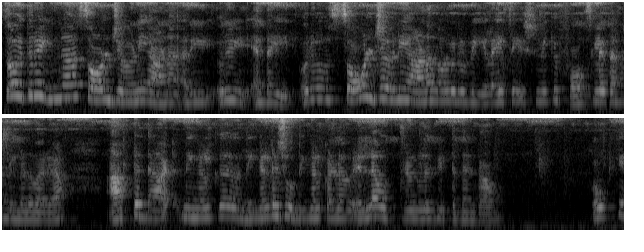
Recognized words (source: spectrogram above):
സോ ഇതൊരു ഇന്നർ സോൾ ജേണി ആണ്. അത് ഒരു എന്താ ഒരു സോൾ ജേണി ആണെന്നുള്ളൊരു റിയലൈസേഷനിലേക്ക് ഫസ്റ്റ്ലേ തന്നെ നിങ്ങൾ വരിക ആഫ്റ്റർ ദാറ്റ് നിങ്ങൾക്ക് നിങ്ങളുടെ ചോദ്യങ്ങൾക്കുള്ള എല്ലാ ഉത്തരങ്ങളും കിട്ടുന്നുണ്ടാവും. ഓക്കെ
